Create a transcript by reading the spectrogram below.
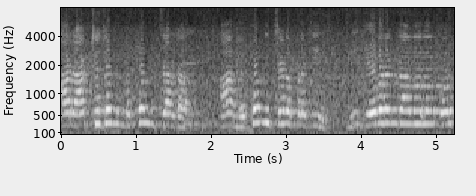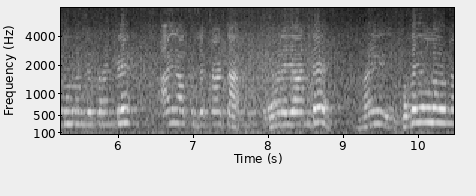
ఆ రాక్షసుని మెప్పొందిచ్చారట ఆ మెప్పొందిచ్చేటప్పటికి నీకు ఏ వరం కావాలో కోరుకోమని చెప్పారంటే ఆయన అప్పుడు చెప్పాట ఏమయ్యా అంటే మై హృదయంలో ఉన్న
